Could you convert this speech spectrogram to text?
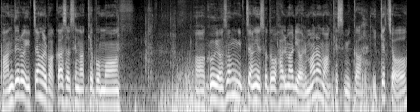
반대로 입장을 바꿔서 생각해 보면 어, 그 여성 입장에서도 할 말이 얼마나 많겠습니까? 있겠죠.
